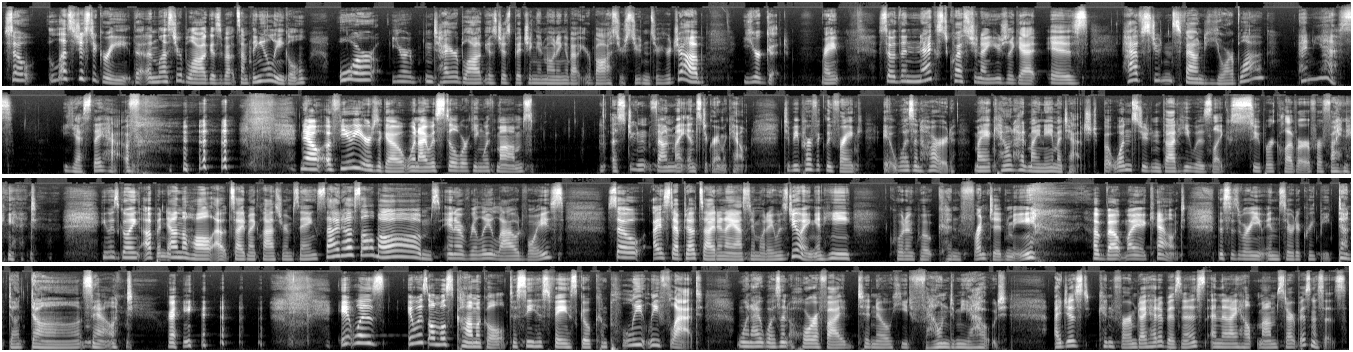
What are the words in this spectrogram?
So let's just agree that unless your blog is about something illegal or your entire blog is just bitching and moaning about your boss, your students, or your job, you're good, right? So the next question I usually get is Have students found your blog? And yes, yes, they have. now, a few years ago, when I was still working with moms, a student found my Instagram account. To be perfectly frank, it wasn't hard. My account had my name attached, but one student thought he was like super clever for finding it. He was going up and down the hall outside my classroom saying, Side hustle moms, in a really loud voice. So I stepped outside and I asked him what he was doing, and he, quote unquote, confronted me. about my account. This is where you insert a creepy dun dun dun sound, right? it was it was almost comical to see his face go completely flat when I wasn't horrified to know he'd found me out. I just confirmed I had a business and that I helped moms start businesses.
